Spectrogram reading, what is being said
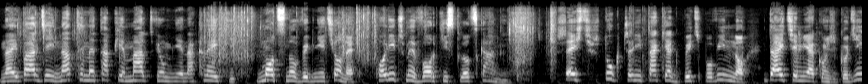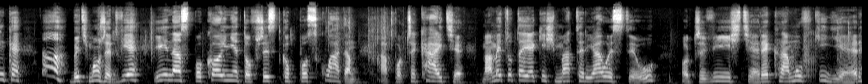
Najbardziej na tym etapie martwią mnie naklejki, mocno wygniecione. Policzmy worki z klockami. 6 sztuk, czyli tak jak być powinno. Dajcie mi jakąś godzinkę, a być może dwie i na spokojnie to wszystko poskładam. A poczekajcie, mamy tutaj jakieś materiały z tyłu. Oczywiście, reklamówki gier.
